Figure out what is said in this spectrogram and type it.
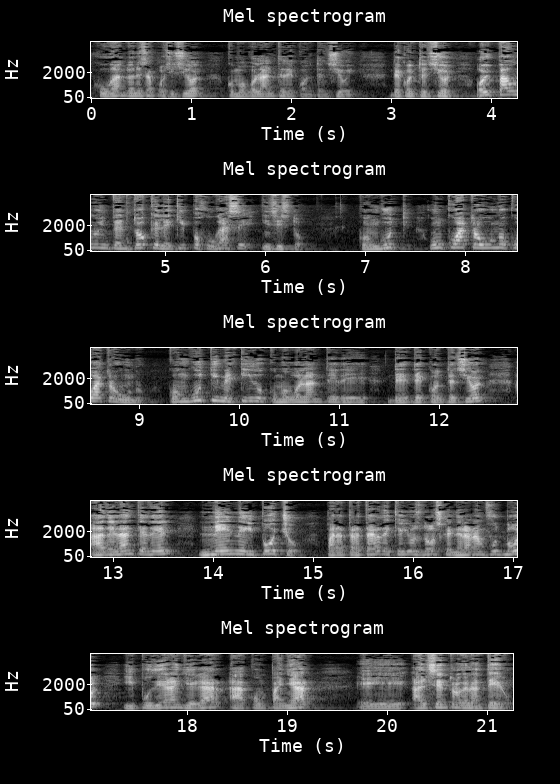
jugando en esa posición como volante de contención. De contención. Hoy Pauno intentó que el equipo jugase, insisto, con Guti, un 4-1-4-1 con Guti metido como volante de, contención, adelante de él Nene y Pocho, para tratar de que ellos dos generaran fútbol y pudieran llegar a acompañar eh, al centro delantero,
